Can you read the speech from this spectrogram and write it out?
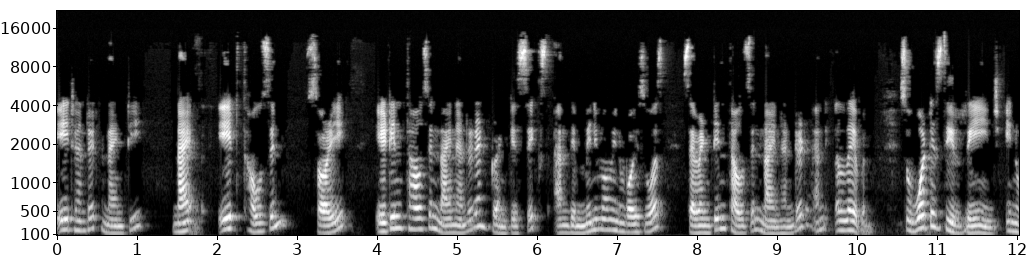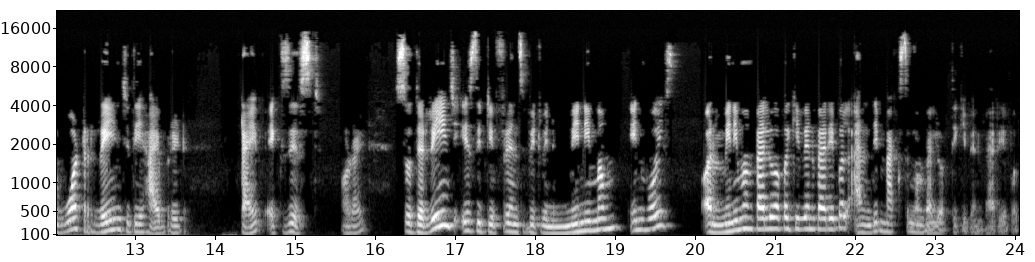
890 8000 sorry 18926 and the minimum invoice was 17911 so what is the range? In what range the hybrid type exists all right so the range is the difference between minimum invoice or minimum value of a given variable and the maximum value of the given variable.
